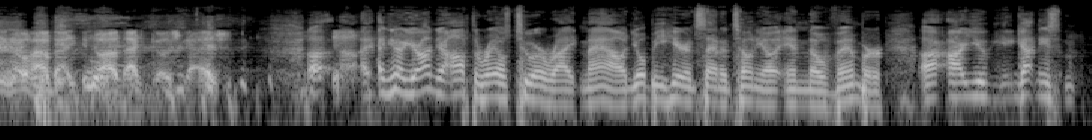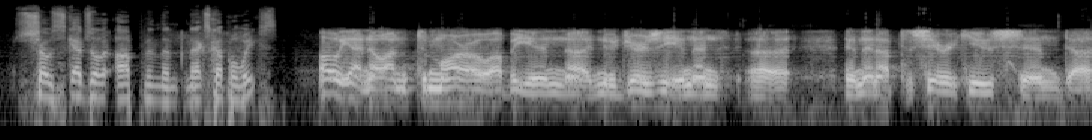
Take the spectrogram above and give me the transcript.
you know how that you know how that goes, guys. uh, you know, you're on your off the rails tour right now, and you'll be here in San Antonio in November. Are, are you got any shows scheduled up in the next couple of weeks? Oh yeah, no. I'm tomorrow. I'll be in uh, New Jersey, and then uh, and then up to Syracuse, and uh,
